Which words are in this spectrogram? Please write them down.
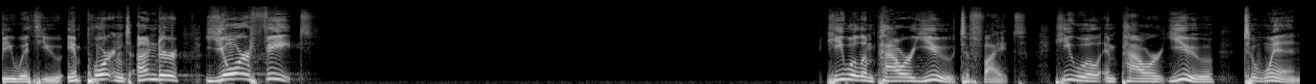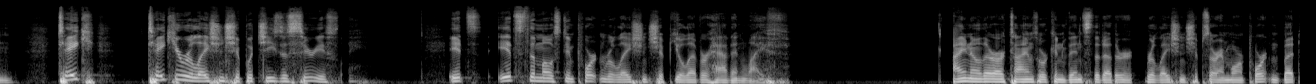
be with you. Important, under your feet. He will empower you to fight. He will empower you to win. Take take your relationship with Jesus seriously. It's, it's the most important relationship you'll ever have in life. I know there are times we're convinced that other relationships are more important, but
